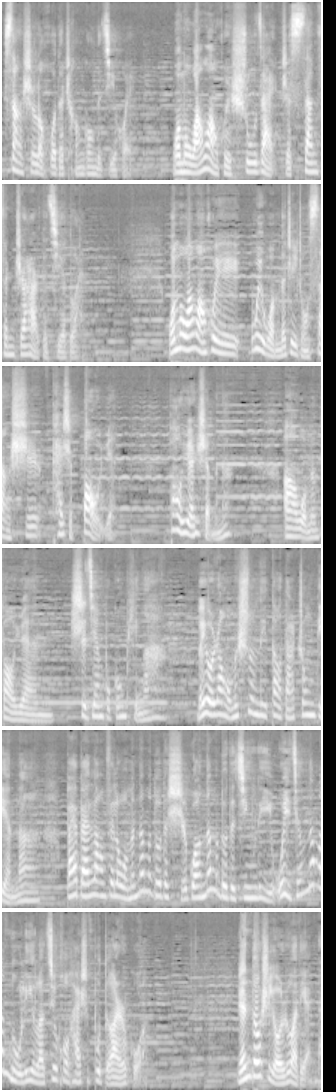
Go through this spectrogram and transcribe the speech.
丧失了获得成功的机会。我们往往会输在这三分之二的阶段。我们往往会为我们的这种丧失开始抱怨，抱怨什么呢？啊，我们抱怨世间不公平啊，没有让我们顺利到达终点呐。白白浪费了我们那么多的时光，那么多的精力，我已经那么努力了，最后还是不得而果。人都是有弱点的，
